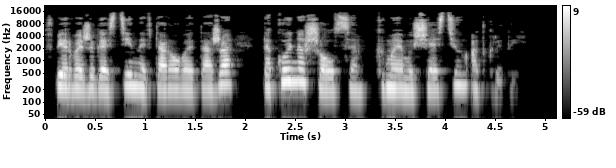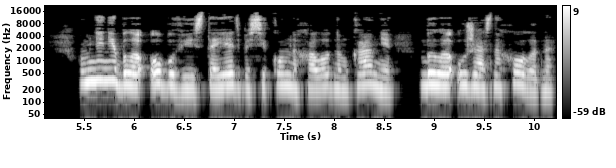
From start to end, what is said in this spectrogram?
В первой же гостиной второго этажа такой нашелся, к моему счастью, открытый. У меня не было обуви, и стоять босиком на холодном камне было ужасно холодно,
